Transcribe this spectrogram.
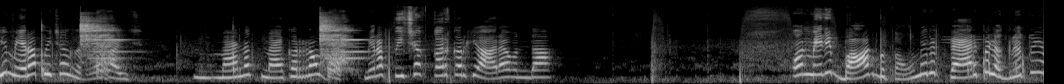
ये मेरा पीछा कर रहा है गाइस मेहनत मैं कर रहा हूँ, मेरा पीछा कर कर के आ रहा है बंदा। और मेरी बात बताओ, मेरे पैर पे लग रहे तो ये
